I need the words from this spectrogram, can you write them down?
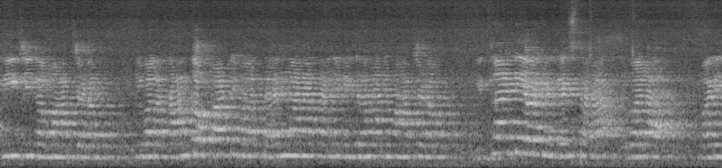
పీజీగా మార్చడం ఇవాళ దాంతో పాటు ఇవాళ తెలంగాణ తల్లి విగ్రహాన్ని మార్చడం ఇట్లాంటివి ఎవరైనా చేస్తారా? ఇవాళ మరి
